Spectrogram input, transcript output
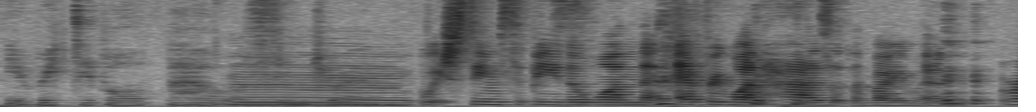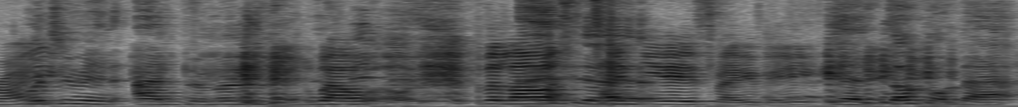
Irritable bowel syndrome. mm, which seems to be the one that everyone has at the moment, right? What do you mean at the moment? well, for the last Yeah. ten years, maybe. yeah, double that.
